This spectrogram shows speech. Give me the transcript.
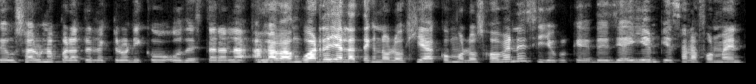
de usar un aparato electrónico o de estar a la, a la vanguardia y a la tecnología como los jóvenes y yo creo que desde ahí empieza la forma en,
